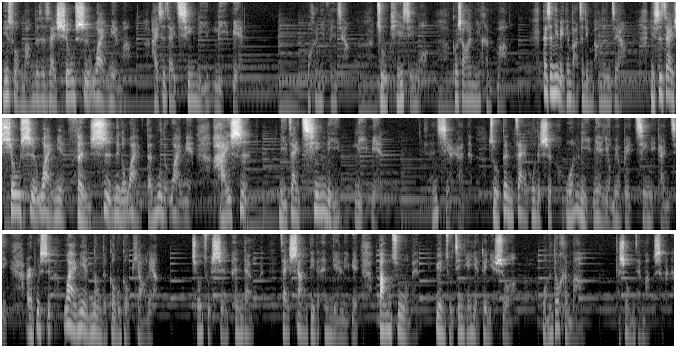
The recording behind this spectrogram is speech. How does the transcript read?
你所忙的是在修饰外面吗？还是在清理里面？”我和你分享，主提醒我。寇少恩，你很忙，但是你每天把自己忙成这样，你是在修饰外面、粉饰那个外坟墓的外面，还是你在清理里面？很显然的，主更在乎的是我里面有没有被清理干净，而不是外面弄得够不够漂亮。求主神恩待我们，在上帝的恩典里面帮助我们。愿主今天也对你说，我们都很忙。可是我们在忙什么呢？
